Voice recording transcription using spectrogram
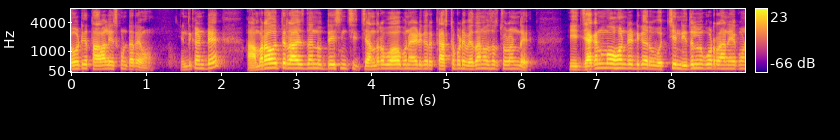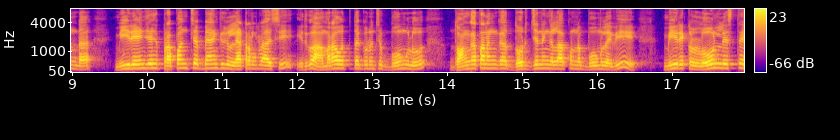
నోటికి తాళాలు వేసుకుంటారేమో. ఎందుకంటే అమరావతి రాజధానిని ఉద్దేశించి చంద్రబాబు నాయుడు గారు కష్టపడే విధానం ఒకసారి చూడండి. ఈ జగన్మోహన్ రెడ్డి గారు వచ్చే నిధులను కూడా రానియకుండా మీరేం చేసి ప్రపంచ బ్యాంకుకి లెటర్లు రాసి ఇదిగో అమరావతి దగ్గర నుంచి భూములు దొంగతనంగా దౌర్జన్యంగా లాక్కున్న భూములు అవి మీరు ఇక్కడ లోన్లు ఇస్తే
